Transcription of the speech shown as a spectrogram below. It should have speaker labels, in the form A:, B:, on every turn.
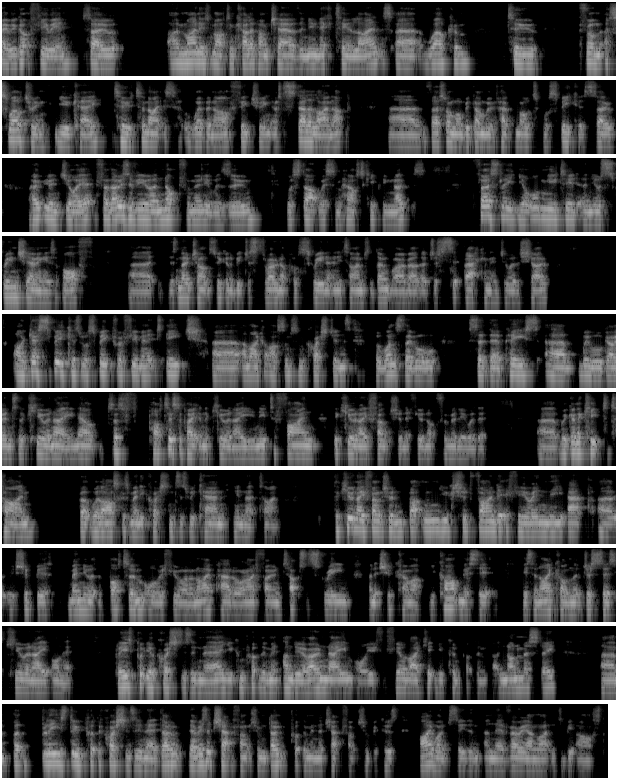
A: Okay, we've got a few in. So I'm, my name is Martin Cullip. I'm chair of the New Nicotine Alliance. Uh, welcome to from a sweltering UK to tonight's webinar featuring a stellar lineup. Uh, first one will be done, we've had multiple speakers. So I hope you enjoy it. For those of you who are not familiar with Zoom, we'll start with some housekeeping notes. Firstly, you're all muted and your screen sharing is off. Uh, there's no chance you're going to be just thrown up on screen at any time, so don't worry about that. Just sit back and enjoy the show. Our guest speakers will speak for a few minutes each. Uh, I might ask them some questions, but once they've all said their piece, uh, we will go into the Q&A. Now, to participate in the Q&A, you need to find the Q&A function if you're not familiar with it. Uh, we're going to keep to time, but we'll ask as many questions as we can in that time the Q&A function button, you should find it if you're in the app. Uh, it should be a menu at the bottom, or if you're on an iPad or an iPhone, touch the screen and it should come up. You can't miss it. It's an icon that just says Q&A on it. Please put your questions in there. You can put them under your own name, or if you feel like it, you can put them anonymously. Um, but please do put the questions in there. Don't. There is a chat function. Don't put them in the chat function because I won't see them, and they're very unlikely to be asked.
